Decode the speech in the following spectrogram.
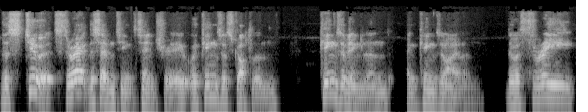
The Stuarts throughout the 17th century were kings of Scotland, kings of England, and Kings of Ireland. There were three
